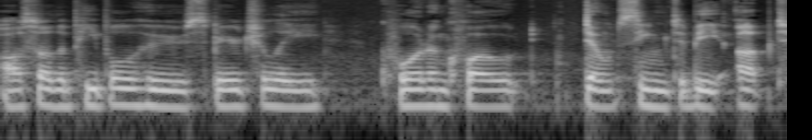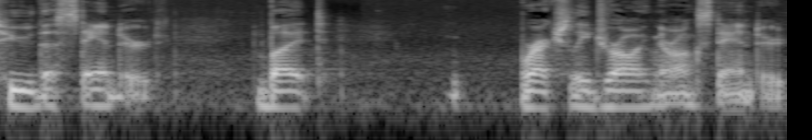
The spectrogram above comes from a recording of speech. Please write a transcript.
Also, the people who spiritually, quote unquote, don't seem to be up to the standard, but we're actually drawing the wrong standard.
